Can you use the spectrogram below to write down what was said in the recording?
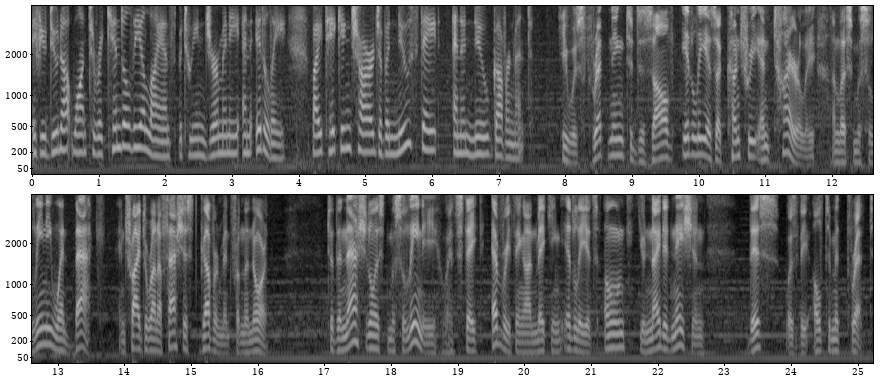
if you do not want to rekindle the alliance between Germany and Italy by taking charge of a new state and a new government. He was threatening to dissolve Italy as a country entirely unless Mussolini went back and tried to run a fascist government from the north. To the nationalist Mussolini, who had staked everything on making Italy its own united nation, this was the ultimate threat.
